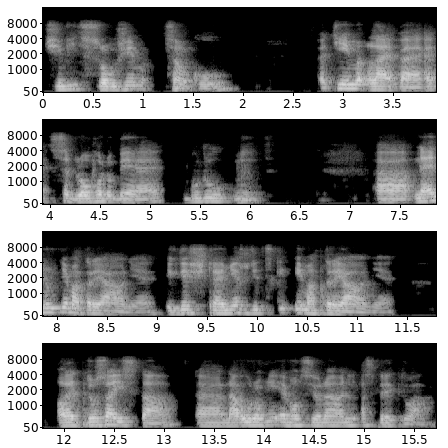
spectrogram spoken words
čím víc sloužím celku, tím lépe se dlouhodobě budu mít. Uh, ne nutně materiálně, i když téměř vždycky i materiálně, ale dozajista uh, na úrovni emocionální a spirituální.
